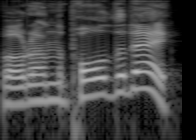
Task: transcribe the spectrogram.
Vote on the poll today.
